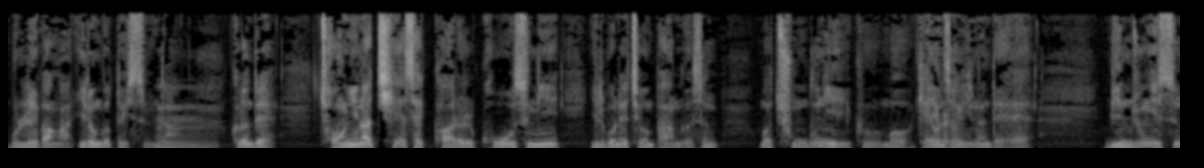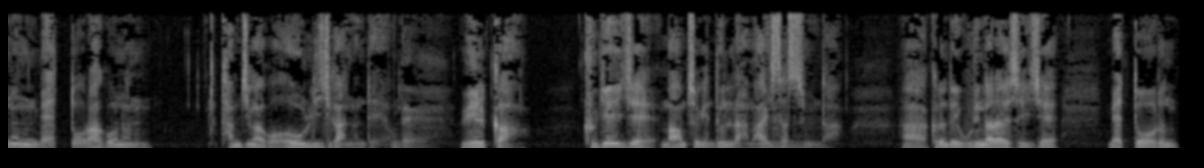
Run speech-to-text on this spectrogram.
물레방아 이런 것도 있습니다. 음. 그런데 종이나 채색화를 고승이 일본에 전파한 것은 뭐 충분히 그 뭐 개연성이 있는데 민중이 쓰는 맷돌하고는 담징하고 어울리지가 않는데요. 네. 왜일까? 그게 이제 마음속에 늘 남아 있었습니다. 음. 아, 그런데 우리나라에서 이제 맷돌은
